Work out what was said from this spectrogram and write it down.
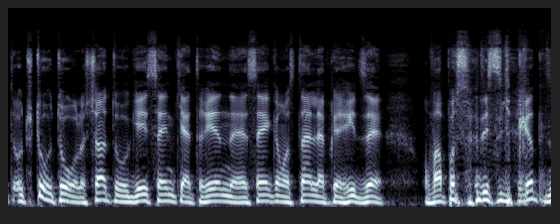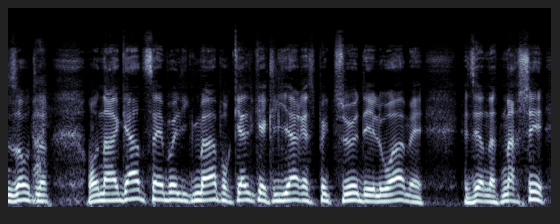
tout autour, là, Châteauguay, Sainte-Catherine, euh, Saint-Constant, La Prairie, disaient, on vend pas ça des cigarettes, nous autres, là. On en garde symboliquement pour quelques clients respectueux des lois, mais, je veux dire, notre marché, tu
